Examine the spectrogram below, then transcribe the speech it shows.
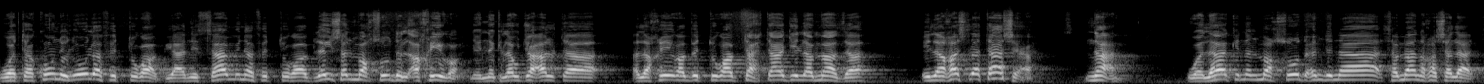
وتكون الأولى في التراب يعني الثامنة في التراب ليس المقصود الأخيرة لأنك لو جعلت الأخيرة بالتراب تحتاج إلى ماذا؟ إلى غسلة تاسعة. نعم. ولكن المقصود عندنا ثمان غسلات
